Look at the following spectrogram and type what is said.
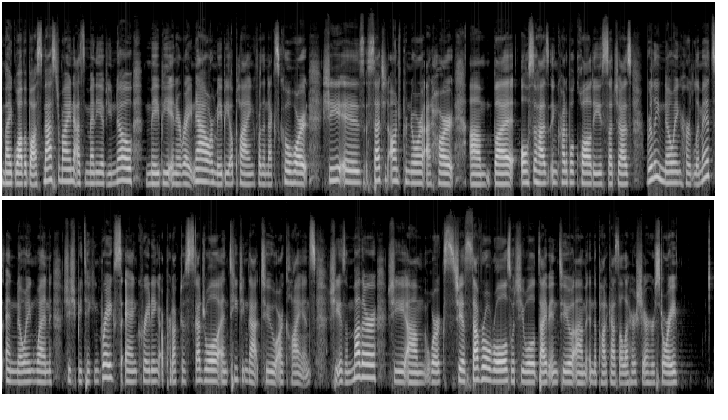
my Guava Boss Mastermind, as many of you know, may be in it right now or maybe applying for the next cohort. She is such an entrepreneur at heart, um, but also has incredible qualities such as really knowing her limits and knowing when she should be taking breaks and creating a productive schedule and teaching that to our clients. She is a mother. She um, works, she has several roles, which she will dive into um, in the podcast. I'll let her share her story.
